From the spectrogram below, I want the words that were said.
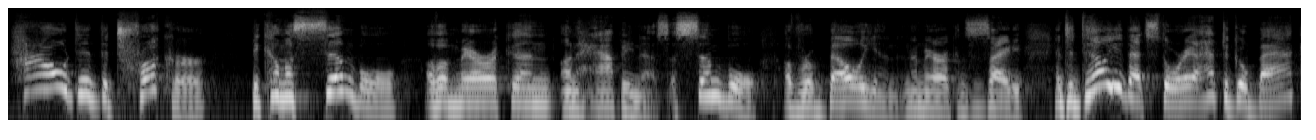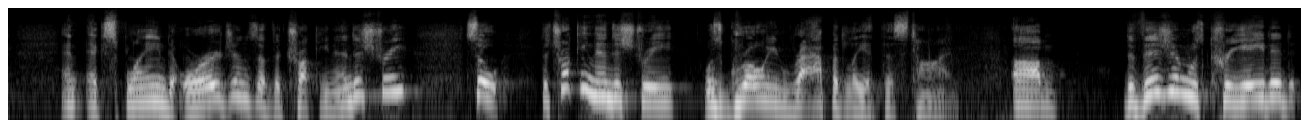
How did the trucker become a symbol of American unhappiness, a symbol of rebellion in American society? And to tell you that story, I have to go back and explain the origins of the trucking industry. So, the trucking industry was growing rapidly at this time. Um, Division was created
